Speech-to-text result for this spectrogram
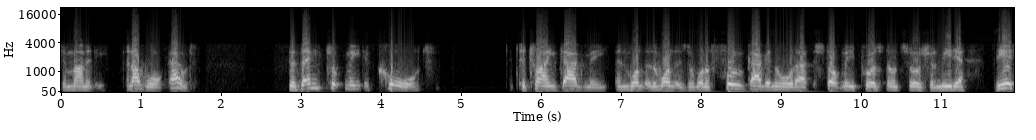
humanity. And I walked out. They then took me to court to try and gag me, and of the ones they want a full gagging order to stop me posting on social media. They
